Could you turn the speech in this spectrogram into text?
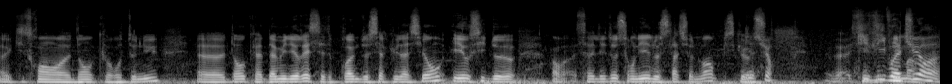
euh, qui seront donc retenues, euh, donc d'améliorer ce problème de circulation et aussi de, alors, ça, les deux sont liés, le stationnement puisque Bien sûr. euh, Qui dit voiture,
